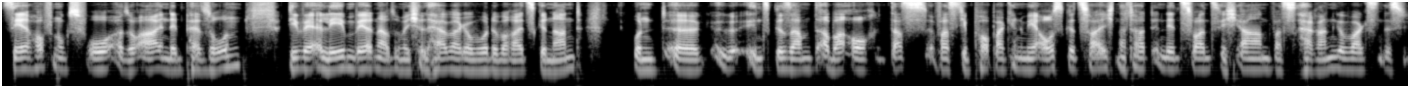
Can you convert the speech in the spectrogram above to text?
sehr hoffnungsfroh, also A, in den Personen, die wir erleben werden. Also Michael Herberger wurde bereits genannt. Und äh, insgesamt aber auch das, was die Pop Academy ausgezeichnet hat in den 20 Jahren, was herangewachsen ist,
